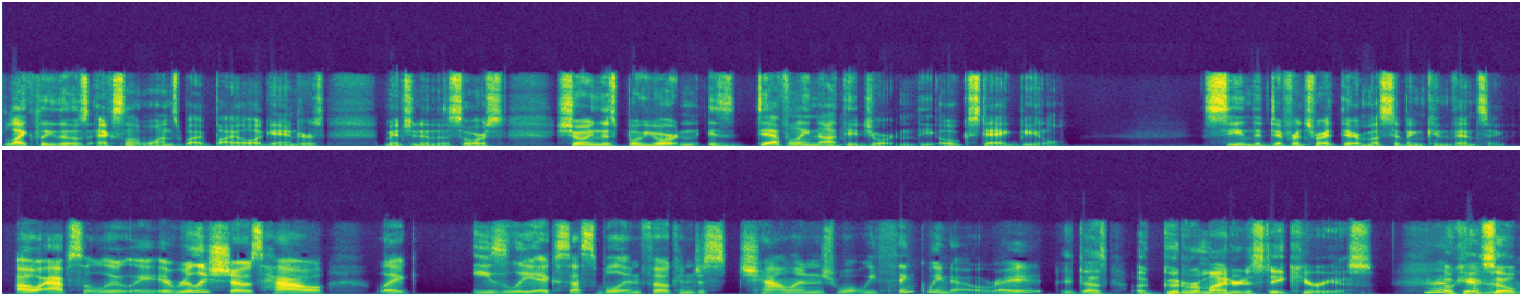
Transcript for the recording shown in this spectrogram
likely those excellent ones by biolog Anders mentioned in the source, showing this Bøghjort is definitely not the Eghjort, the oak stag beetle. Seeing the difference right there must have been convincing. Oh, absolutely. It really shows how, like, easily accessible info can just challenge what we think we know, right? It does. A good reminder to stay curious. Okay, so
